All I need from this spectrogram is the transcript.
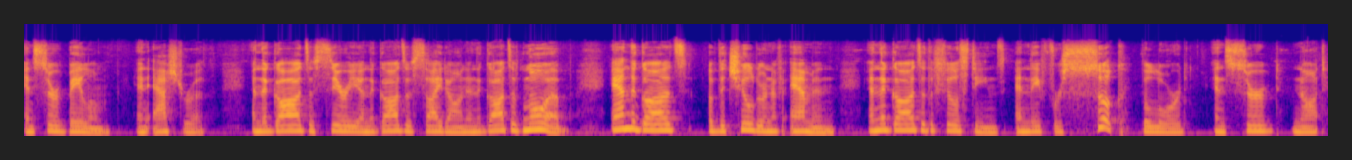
and served Baalim and Ashtoreth, and the gods of Syria, and the gods of Sidon, and the gods of Moab, and the gods of the children of Ammon, and the gods of the Philistines, and they forsook the Lord and served not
